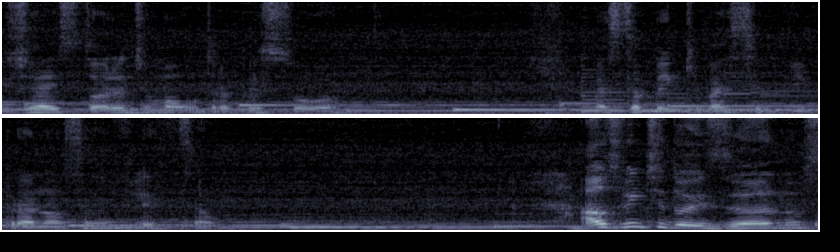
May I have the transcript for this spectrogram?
Isso já é a história de uma outra pessoa, mas também que vai servir para nossa reflexão. Aos 22 anos,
